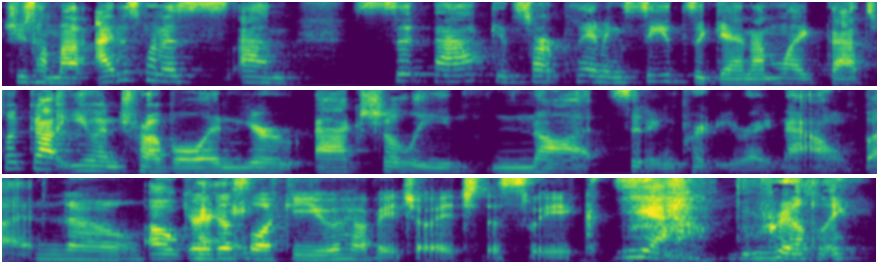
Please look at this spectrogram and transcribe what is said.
she's talking about, I just want to um, sit back and start planting seeds again. I'm like, that's what got you in trouble, and you're actually not sitting pretty right now. But No, Okay. you're just lucky you have HOH this week. yeah, really.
